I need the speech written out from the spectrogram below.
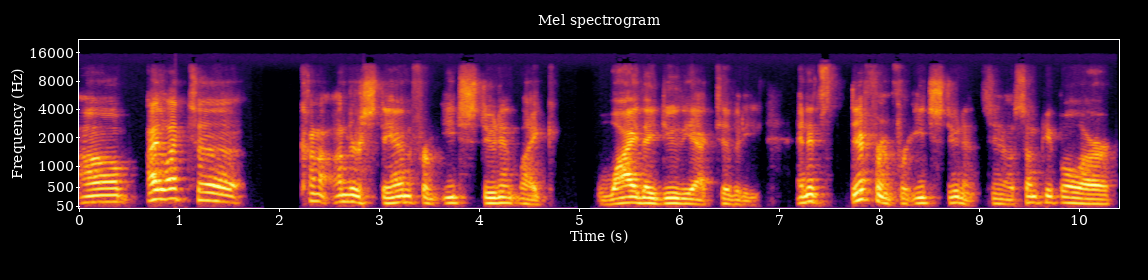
Um, I like to kind of understand from each student like why they do the activity and it's different for each student you know some people are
